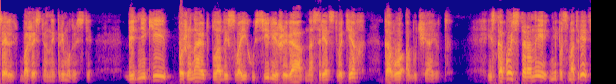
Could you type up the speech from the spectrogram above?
цель божественной премудрости. Бедняки пожинают плоды своих усилий, живя на средства тех, кого обучают. И с какой стороны не посмотреть,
